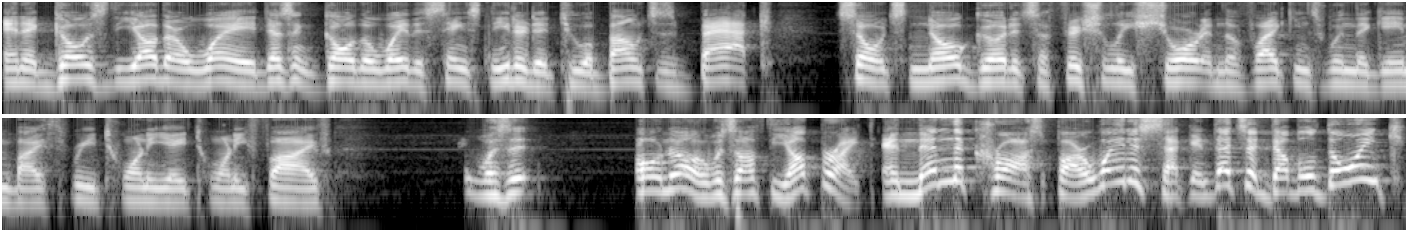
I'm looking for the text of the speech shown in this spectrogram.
and it goes the other way. It doesn't go the way the Saints needed it to. It bounces back, so it's no good. It's officially short, and the Vikings win the game by 3 28 25. Was it? Oh, no, it was off the upright. And then the crossbar. Wait a second. That's a double doink.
